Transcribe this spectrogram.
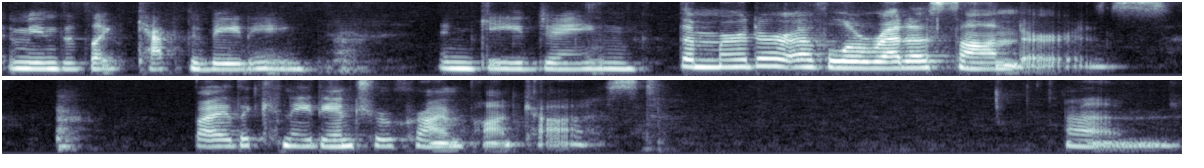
It means it's like captivating, engaging. The Murder of Loretta Saunders by the Canadian True Crime Podcast. Um,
